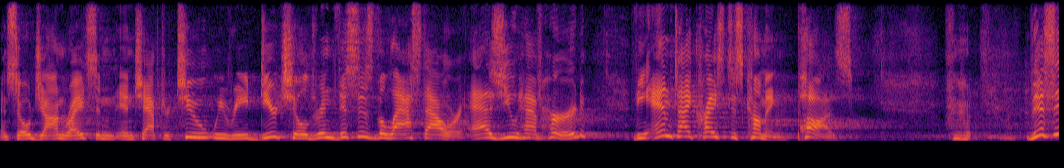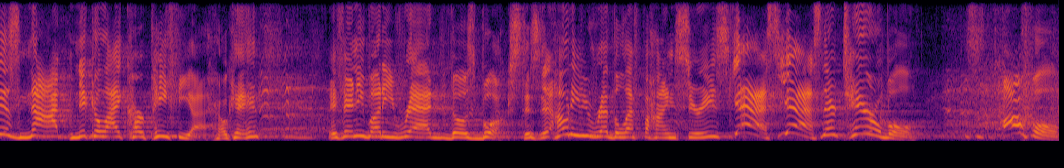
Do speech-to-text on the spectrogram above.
And so John writes in, in chapter 2, we read, Dear children, this is the last hour. As you have heard, the Antichrist is coming. Pause. this is not Nicolae Carpathia, okay? If anybody read those books, does, how many of you read the Left Behind series? Yes, yes, they're terrible. This is awful.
